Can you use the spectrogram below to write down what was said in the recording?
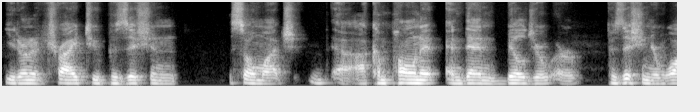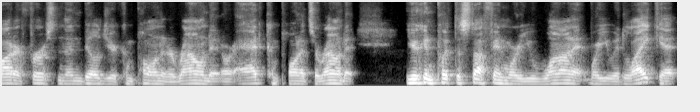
you don't have to try to position so much uh, a component and then build your or position your water first and then build your component around it or add components around it you can put the stuff in where you want it, where you would like it,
